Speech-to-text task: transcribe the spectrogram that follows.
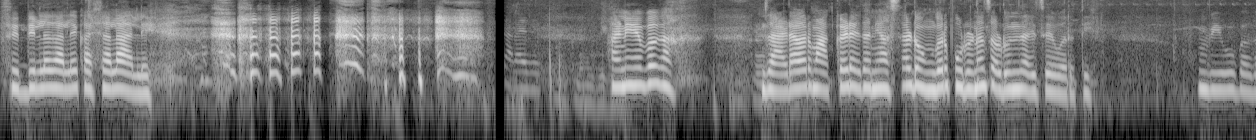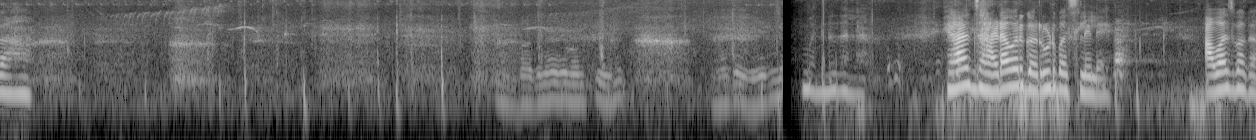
सिद्धीला झाले कशाला आले? आणि हे बघा झाडावर माकड आहेत आणि असा डोंगर पूर्ण चढून जायचंय वरती. व्ह्यू बघा हा. बंद झाला. ह्या झाडावर गरुड बसलेले आहे. आवाज बघा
